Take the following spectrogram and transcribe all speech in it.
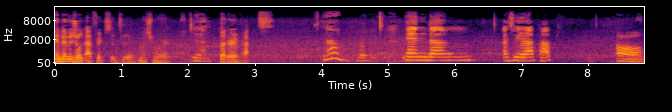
individual efforts into much more Yeah. better impacts. Yeah. And um, as we wrap up, Oh,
